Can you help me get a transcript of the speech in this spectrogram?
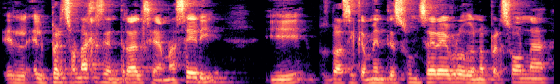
el, personaje central se llama Seri y pues básicamente es un cerebro de una persona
